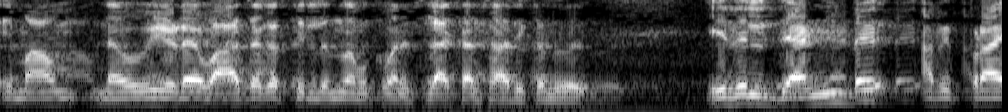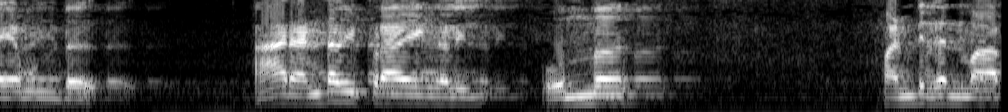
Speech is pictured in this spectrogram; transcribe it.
ഇമാം നവവിയുടെ വാചകത്തിൽ നിന്ന് നമുക്ക് മനസ്സിലാക്കാൻ സാധിക്കുന്നത്. ഇതിൽ രണ്ട് അഭിപ്രായമുണ്ട്. ആ രണ്ടഭിപ്രായങ്ങളിൽ ഒന്ന് പണ്ഡിതന്മാർ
